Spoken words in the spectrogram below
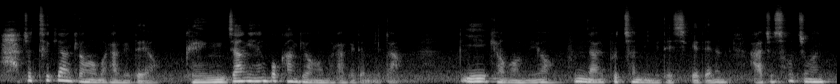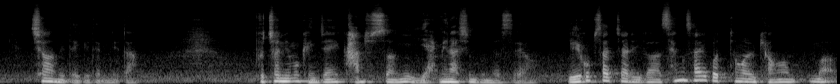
아주 특이한 경험을 하게 돼요. 굉장히 행복한 경험을 하게 됩니다. 이 경험이요, 훗날 부처님이 되시게 되는 아주 소중한 체험이 되게 됩니다. 부처님은 굉장히 감수성이 예민하신 분이었어요. 일곱 살짜리가 생사의 고통을 경험, 뭐,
